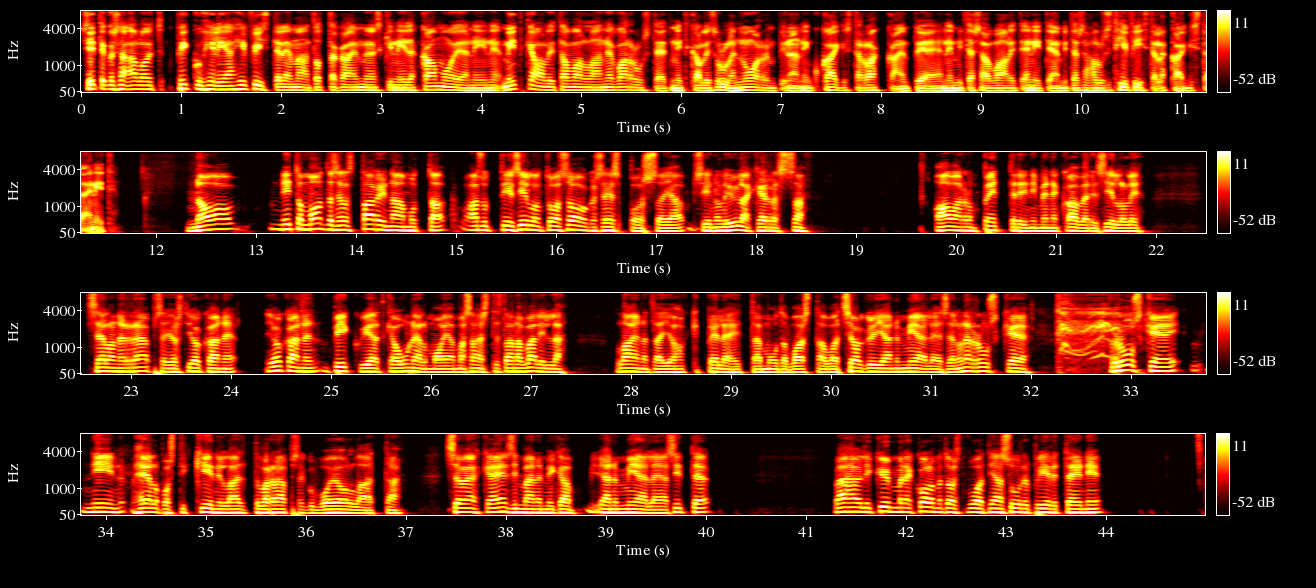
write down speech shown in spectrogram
Sitten kun sä aloit pikkuhiljaa hifistelemään totta kai myöskin niitä kamoja, niin mitkä oli tavallaan ne varusteet, mitkä oli sulle nuorempina niin kuin kaikista rakkaimpia ja ne mitä sä vaalit eniten ja mitä sä halusit hifistellä kaikista eniten? No, niitä on monta sellaista tarinaa, mutta asuttiin silloin tuo Soukas Espoossa ja siinä oli yläkerrassa Avaron Petteri niminen kaveri. Silloin oli sellainen räpsä, josta jokainen jokainen pikkujätkä unelmoi ja mä sain sitten aina välillä lainata johonkin peleihin tai muuta vastaavaa. Et se on kyllä jäänyt mieleen. Sellainen ruskea, ruskea niin helposti kiinni laitettava räpsä kuin voi olla, että se on ehkä ensimmäinen, mikä on jäänyt mieleen. Ja sitten vähän yli 10-13-vuotiaan suurin piirtein, niin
